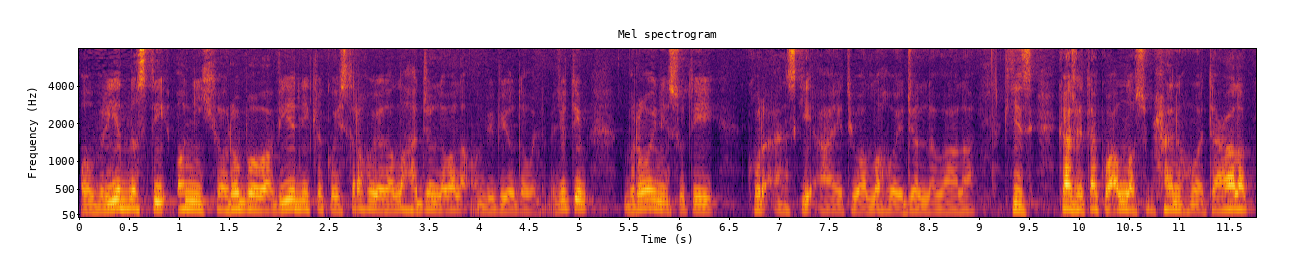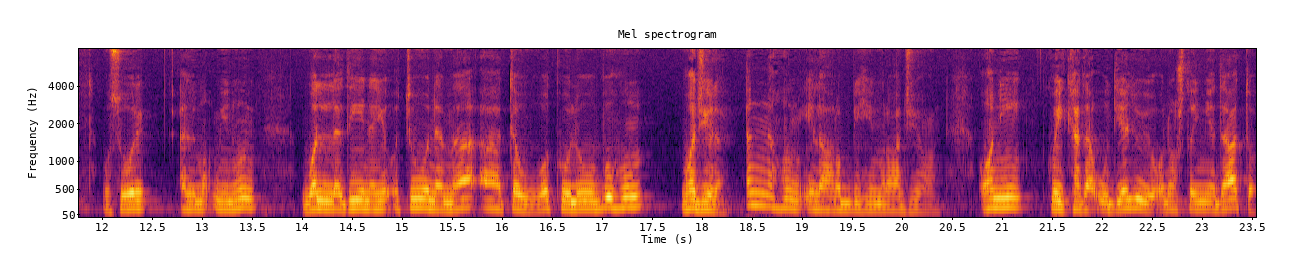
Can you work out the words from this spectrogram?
o vrijednosti onih robova vjernika koji strahuju od Allaha dželle vala, on bi bio dovoljan. Međutim, brojni su ti kuranski ajeti u Allahu i dželle vala knjizi. Kaže tako Allah subhanahu wa ta'ala u suri Al-Mu'minun وَالَّذِينَ يُؤْتُونَ مَا آتَوْا وَكُلُوبُهُمْ وَجِلَ أَنَّهُمْ إِلَى رَبِّهِمْ رَاجِعُونَ Oni koji kada udjeljuju ono što im je dato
